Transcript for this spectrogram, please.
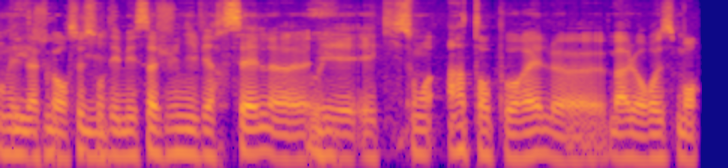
On est d'accord, ce sont des messages universels euh, et, qui sont intemporels, euh, malheureusement.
